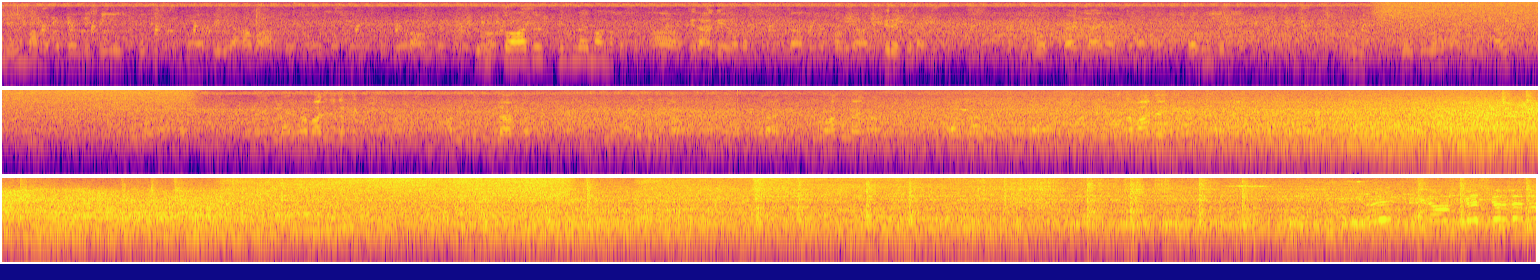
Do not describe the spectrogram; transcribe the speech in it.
फिर तो उसको फिर आगे फिर पड़ता हाँ फिर आगे वापस का सब आगे फिर एक तो फिर वो बैठ जाएगा वो चला जाएगा वो वो पानी नहीं हो रहा है तो नहीं से की अब इसको तुम जाम जाओ ऊपर वहाँ मारो दबा देंगे Let's go, let's go.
